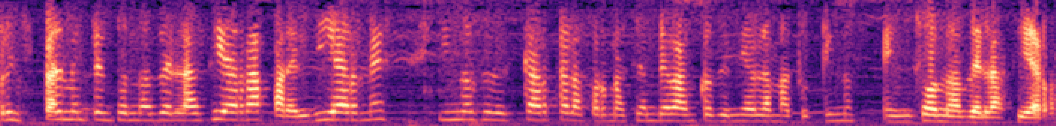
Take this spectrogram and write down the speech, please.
principalmente en zonas de la sierra para el viernes y no se descarta la formación de bancos de niebla matutinos en zonas de la sierra.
